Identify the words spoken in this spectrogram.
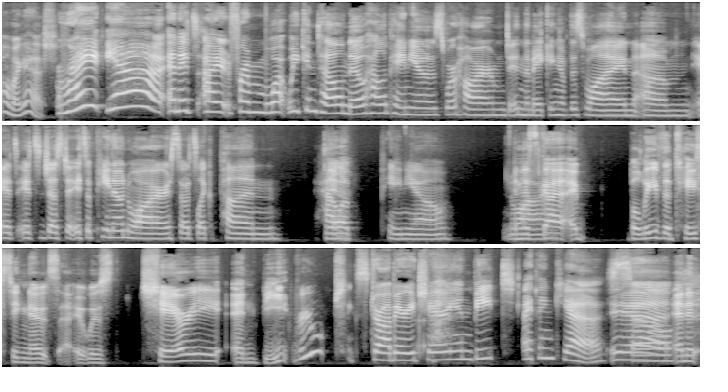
Oh my gosh. Right? Yeah. And it's I from what we can tell, no jalapenos were harmed in the making of this wine. Um, it's it's just a, it's a Pinot Noir, so it's like a pun Yeah. jalapeno noir. And it's got, I believe, the tasting notes. uh, It was cherry and beetroot. like strawberry, cherry, and beet. I think. Yeah. Yeah, So, and it,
